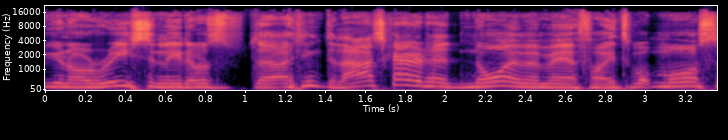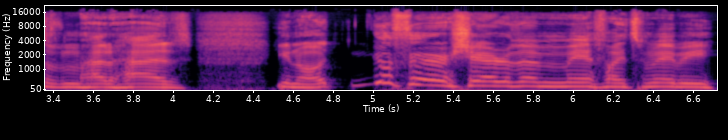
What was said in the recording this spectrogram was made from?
you know recently there was I think the last card had no MMA fights but most of them had had you know your fair share of MMA fights maybe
